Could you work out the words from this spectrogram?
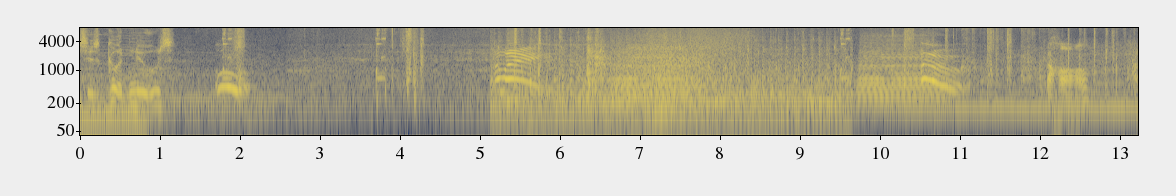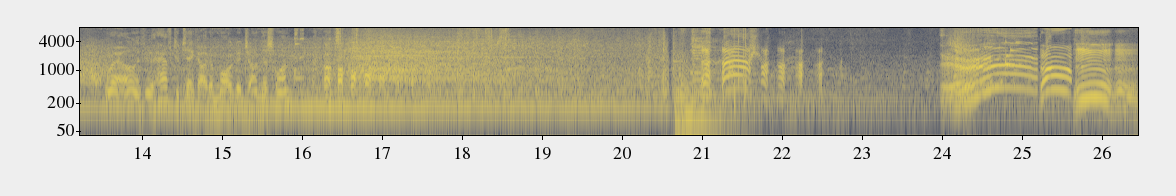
This is good news. Ooh! Away! Oh! Uh-huh. Well, if you have to take out a mortgage on this one, Boom! Mm-hmm.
